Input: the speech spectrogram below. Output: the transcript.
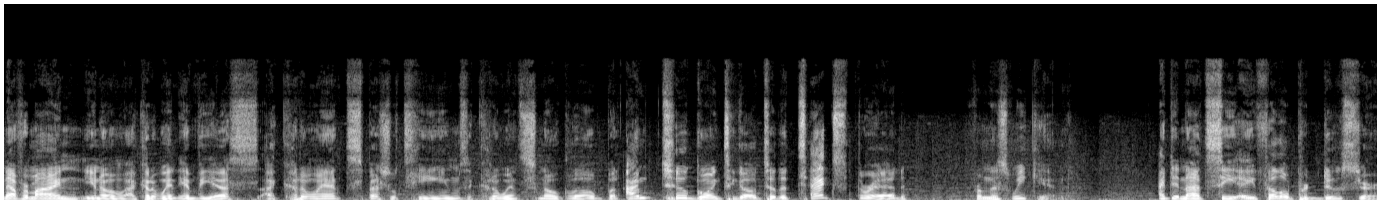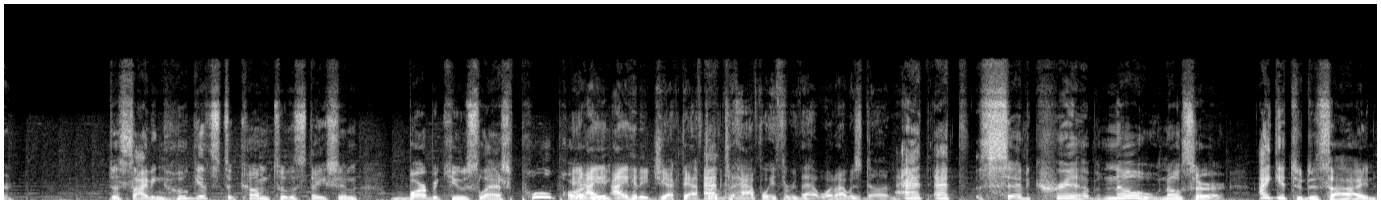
Now for mine, you know, I could have went MVS, I could have went special teams, I could have went snow globe, but I'm too going to go to the text thread from this weekend. I did not see a fellow producer deciding who gets to come to the station barbecue slash pool party I, I hit eject after At- halfway through that one. I was done. at at said crib. No, no, sir. I get to decide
